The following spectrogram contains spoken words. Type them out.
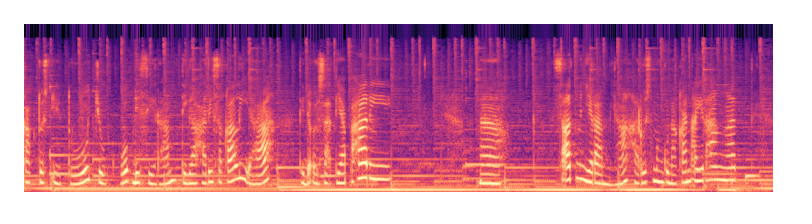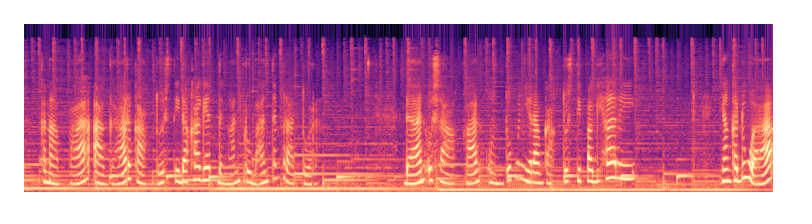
kaktus itu cukup disiram tiga hari sekali ya, tidak usah tiap hari. Nah, saat menyiramnya harus menggunakan air hangat. Kenapa? Agar kaktus tidak kaget dengan perubahan temperatur. Dan usahakan untuk menyiram kaktus di pagi hari. Yang kedua,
